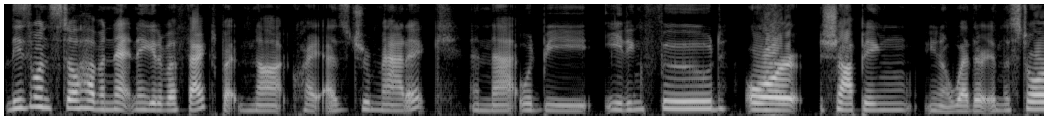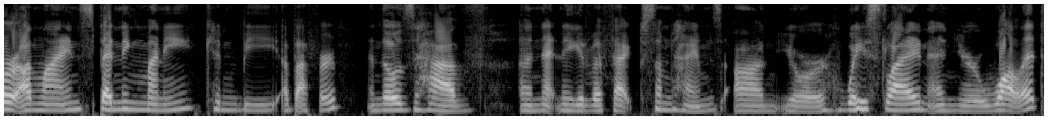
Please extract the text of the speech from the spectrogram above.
these ones still have a net negative effect, but not quite as dramatic. And that would be eating food or shopping, you know, whether in the store or online. Spending money can be a buffer. And those have a net negative effect sometimes on your waistline and your wallet.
